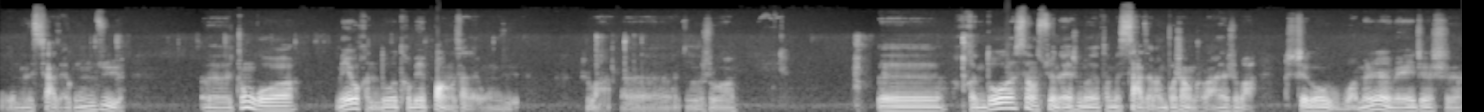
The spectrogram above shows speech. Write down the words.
我们下载工具，呃，中国没有很多特别棒的下载工具，是吧？呃，就是说，呃，很多像迅雷什么的，他们下载完不上传，是吧？这个我们认为这是，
